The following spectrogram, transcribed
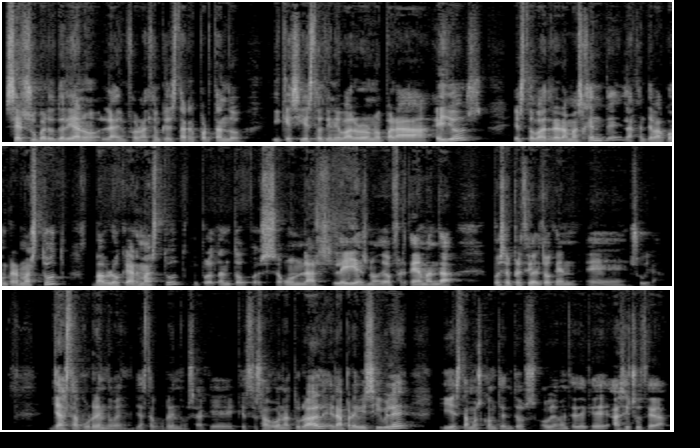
ser súper tuteliano, la información que le está reportando y que si esto tiene valor o no para ellos. Esto va a atraer a más gente, la gente va a comprar más TUT, va a bloquear más TUT y por lo tanto, pues según las leyes ¿no? de oferta y demanda, pues el precio del token eh, subirá. Ya está ocurriendo, ¿eh? ya está ocurriendo. O sea que, esto es algo natural, era previsible y estamos contentos, obviamente, de que así suceda.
